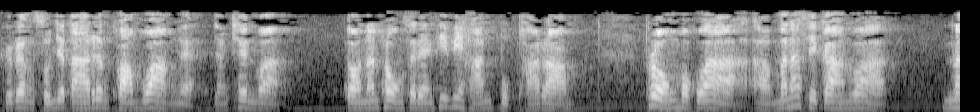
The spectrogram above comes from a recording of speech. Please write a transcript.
คือเรื่องสุญญตาเรื่องความว่างเนี่ย อย่างเช่นว่า ตอนนั้นพระองค์แสดงที่วิหารปุปผาราม พระองค์บอกว่ามนสิการว่าใน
